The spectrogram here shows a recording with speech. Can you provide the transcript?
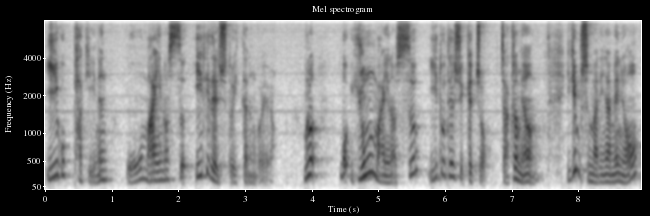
2 곱하기 2는 5 마이너스 1이 될 수도 있다는 거예요. 물론 뭐6 마이너스 2도 될 수 있겠죠. 자, 그러면 이게 무슨 말이냐면요.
